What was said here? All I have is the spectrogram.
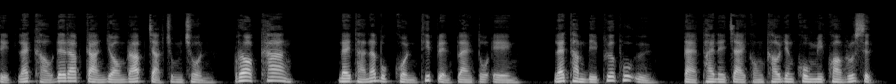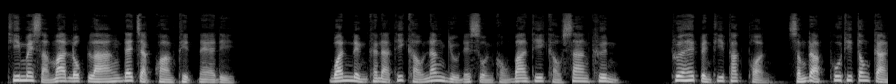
ติ และเขาได้รับการยอมรับจากชุมชน รอบข้าง ในฐานะบุคคลที่เปลี่ยนแปลงตัวเอง และทำดีเพื่อผู้อื่น แต่ภายในใจของเขายังคงมีความรู้สึกที่ไม่สามารถลบล้างได้จากความผิดในอดีต วันหนึ่งขณะที่เขานั่งอยู่ในสวนของบ้านที่เขาสร้างขึ้น เพื่อให้เป็นที่พักผ่อนสำหรับผู้ที่ต้องการ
